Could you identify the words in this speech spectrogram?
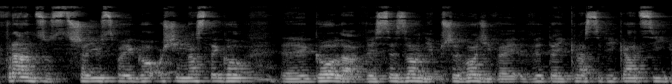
Francuz strzelił swojego 18 e, gola w sezonie, przewodzi w tej klasyfikacji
